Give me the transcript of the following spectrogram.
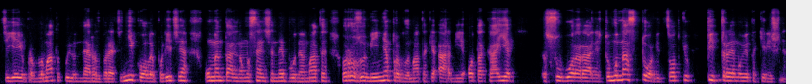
цією проблематикою не розбереться. Ніколи поліція у ментальному сенсі не буде мати розуміння проблематики армії. Отака є сувора реальність. Тому на 100% підтримую такі рішення.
